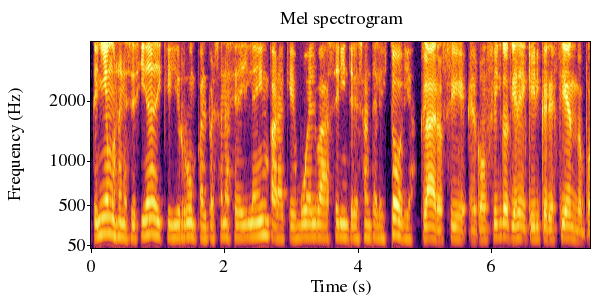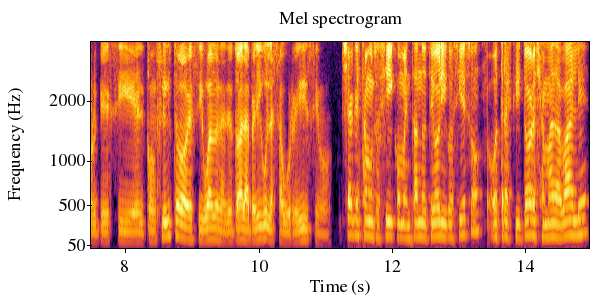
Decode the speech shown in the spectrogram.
teníamos la necesidad de que irrumpa el personaje de Elaine para que vuelva a ser interesante la historia. Claro, sí, el conflicto tiene que ir creciendo, porque si el conflicto es igual durante toda la película es aburridísimo. Ya que estamos así comentando teóricos y eso, otra escritora llamada Vale,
